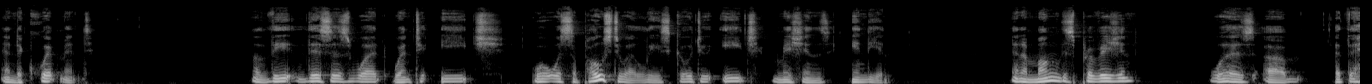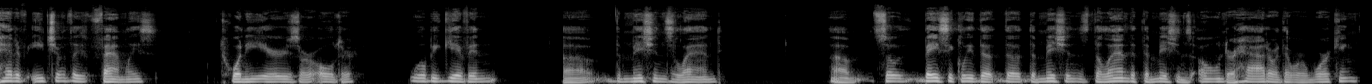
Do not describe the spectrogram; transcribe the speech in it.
and equipment. Now, the, this is what went to each, what was supposed to at least go to each mission's Indian. And among this provision was um, at the head of each of the families, 20 years or older, will be given uh, the mission's land. Um, so basically, the, the, the missions, the land that the missions owned or had or that were working,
